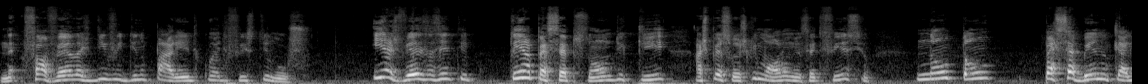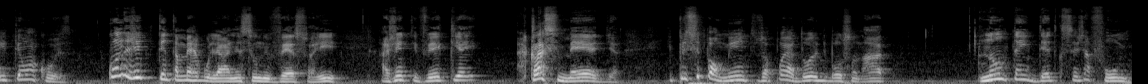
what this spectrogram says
né, favelas dividindo parede com edifício de luxo. E às vezes a gente tem a percepção de que as pessoas que moram nesse edifício não estão percebendo que ali tem uma coisa. Quando a gente tenta mergulhar nesse universo aí, a gente vê que a classe média, e principalmente os apoiadores de Bolsonaro, não tem ideia de que seja fome.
